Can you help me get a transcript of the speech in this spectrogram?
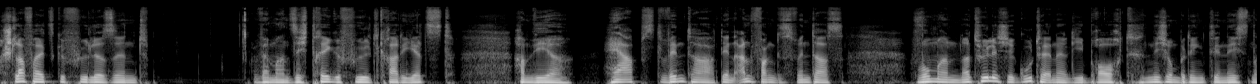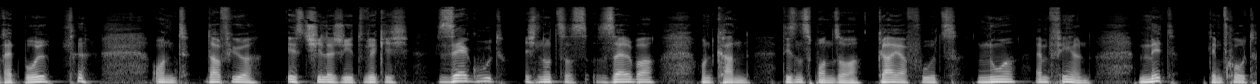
Schlaffheitsgefühle sind, wenn man sich träge fühlt, gerade jetzt haben wir Herbst, Winter, den Anfang des Winters, wo man natürliche gute Energie braucht, nicht unbedingt den nächsten Red Bull. Und dafür ist Shilajit wirklich sehr gut. Ich nutze es selber und kann diesen Sponsor Gaia Foods nur empfehlen. Mit dem Code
